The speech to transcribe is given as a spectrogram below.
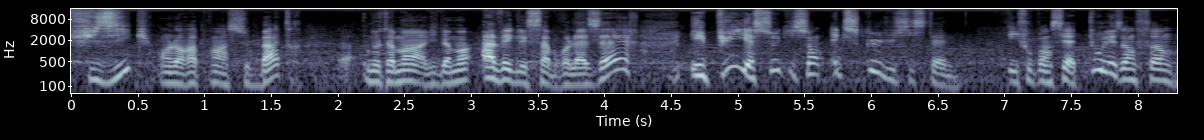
physiques, on leur apprend à se battre, euh, notamment évidemment avec les sabres laser. Et puis il y a ceux qui sont exclus du système. il faut penser à tous les enfants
